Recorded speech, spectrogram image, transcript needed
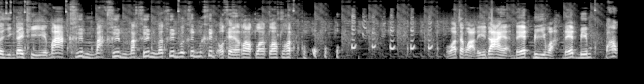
จะยิงได้ทีมากขึ้นมากขึ้นมากขึ้นมากขึ้นมากขึ้นมากขึ้น โอเค รอดรอดรอดรอดว่าจังหวะนี้ได้อะเดดบีมว่ะเดดบีมปั๊บ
